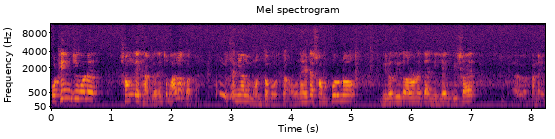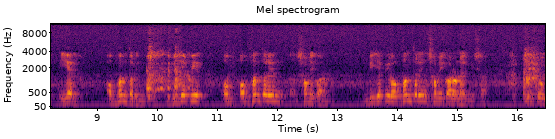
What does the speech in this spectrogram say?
কঠিন জীবনে সঙ্গে থাকলেন। তো ভালো কথা। এটা নিয়ে আমি মন্তব্য করতে পারব না। এটা সম্পূর্ণ বিরোধী দলনেতার নিজের বিষয় মানে ইয়ের অভ্যন্তরীণ, বিজেপির অভ্যন্তরীণ সমীকরণ, বিজেপির অভ্যন্তরীণ সমীকরণের বিষয়। কিন্তু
